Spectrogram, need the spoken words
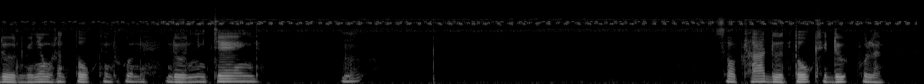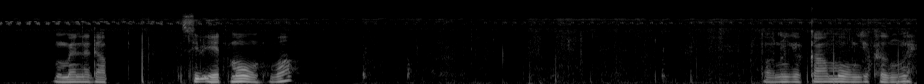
เดินกันยังมันตกทุกคนเลยเดินยังแจ้งอยู่สอบท่าเดินตกที่ดึกพู้นเลยมเมนต์ระดับสิบเอ็ดโมงวะตอนนี้ก็เก้าโมงจะถึงเลย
